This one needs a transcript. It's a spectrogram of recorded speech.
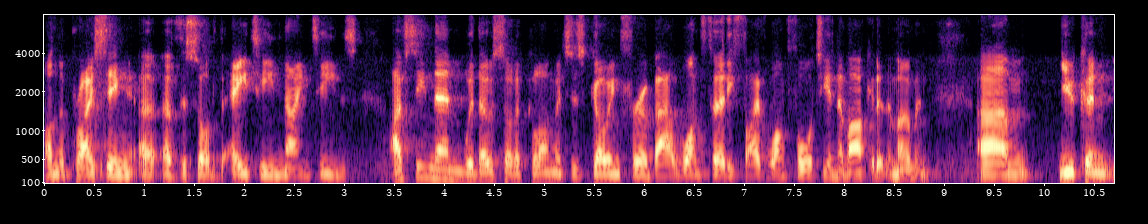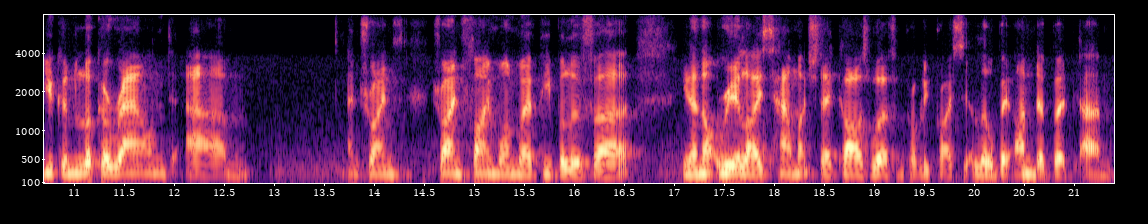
on the pricing of, of the sort of 18, 19s. I've seen them with those sort of kilometers going for about 135, 140 in the market at the moment. Um, you can you can look around um, and try and try and find one where people have. Uh, you know, not realized how much their car's worth and probably price it a little bit under. But um,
